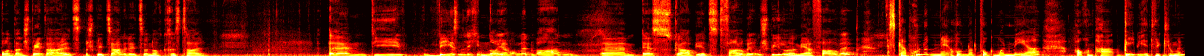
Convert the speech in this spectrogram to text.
und dann später als Spezialedition noch Kristall. Ähm, die wesentlichen Neuerungen waren, ähm, es gab jetzt Farbe im Spiel oder mehr Farbe. Es gab 100, mehr, 100 Pokémon mehr, auch ein paar Baby-Entwicklungen.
